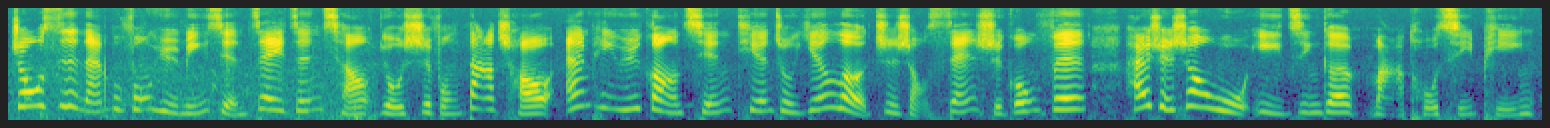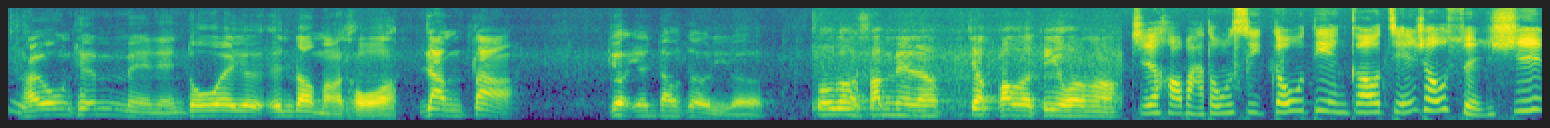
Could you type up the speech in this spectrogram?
周四南部风雨明显再增强，又适逢大潮，安平渔港前天就淹了至少三十公分，海水上午已经跟码头齐平。台风天每年都会淹到码头啊，浪大就淹到这里了，坐到上面呢比较高的地方啊，只好把东西都垫高，减少损失。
